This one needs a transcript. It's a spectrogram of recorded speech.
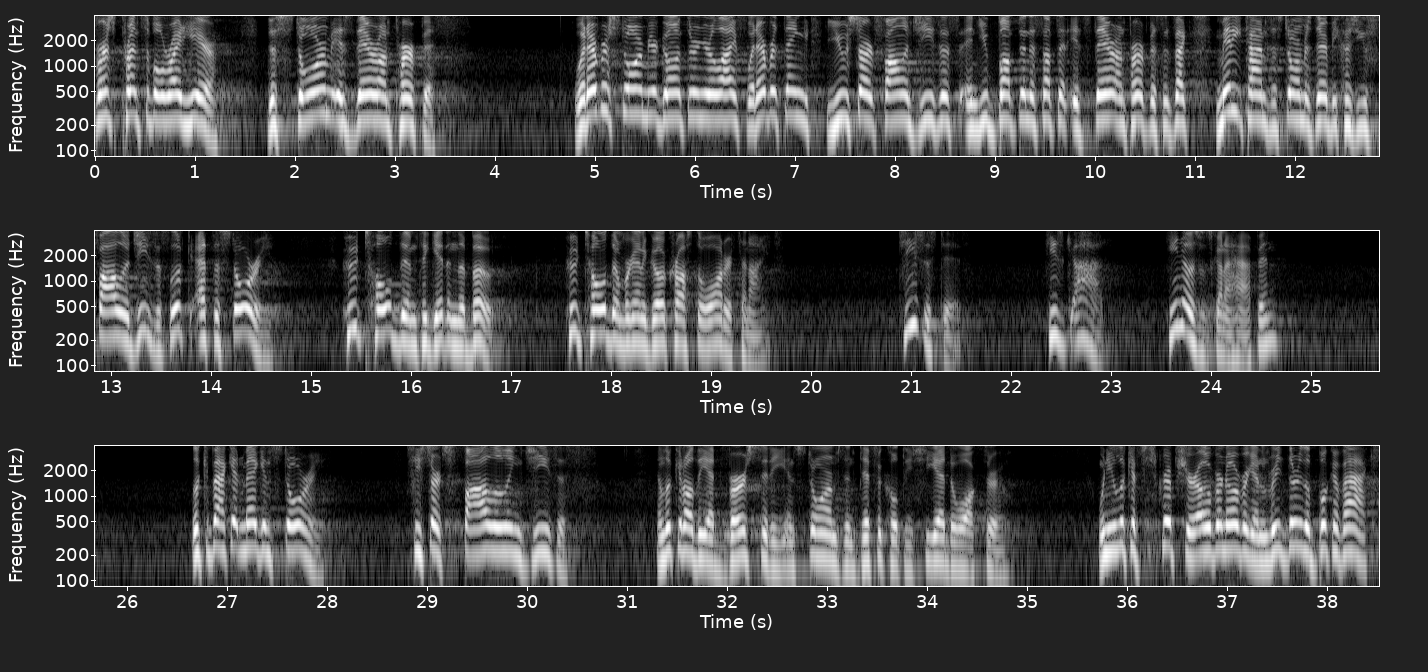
First principle right here the storm is there on purpose. Whatever storm you're going through in your life, whatever thing you start following Jesus and you bumped into something, it's there on purpose. In fact, many times the storm is there because you follow Jesus. Look at the story. Who told them to get in the boat? Who told them we're going to go across the water tonight? Jesus did. He's God. He knows what's going to happen. Look back at Megan's story. She starts following Jesus. And look at all the adversity and storms and difficulties she had to walk through. When you look at scripture over and over again, read through the book of Acts,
